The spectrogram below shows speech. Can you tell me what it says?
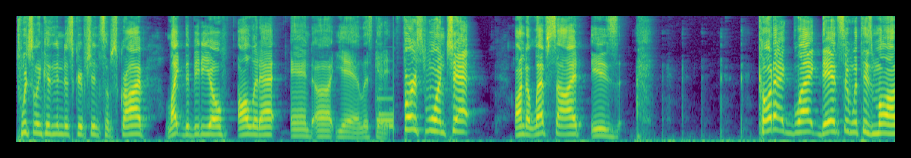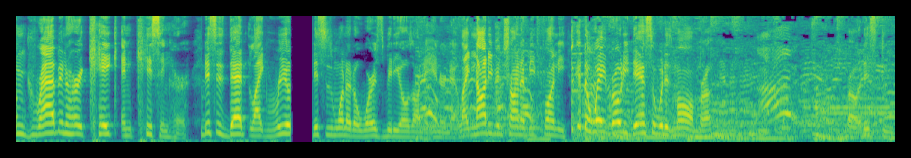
Twitch link is in the description. Subscribe, like the video, all of that, and uh, yeah, let's get it. First one, chat. On the left side is Kodak Black dancing with his mom, grabbing her cake and kissing her. This is dead, like real. This is one of the worst videos on the internet. Like, not even trying to be funny. Look at the way Brody dancing with his mom, bro. Bro, this dude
